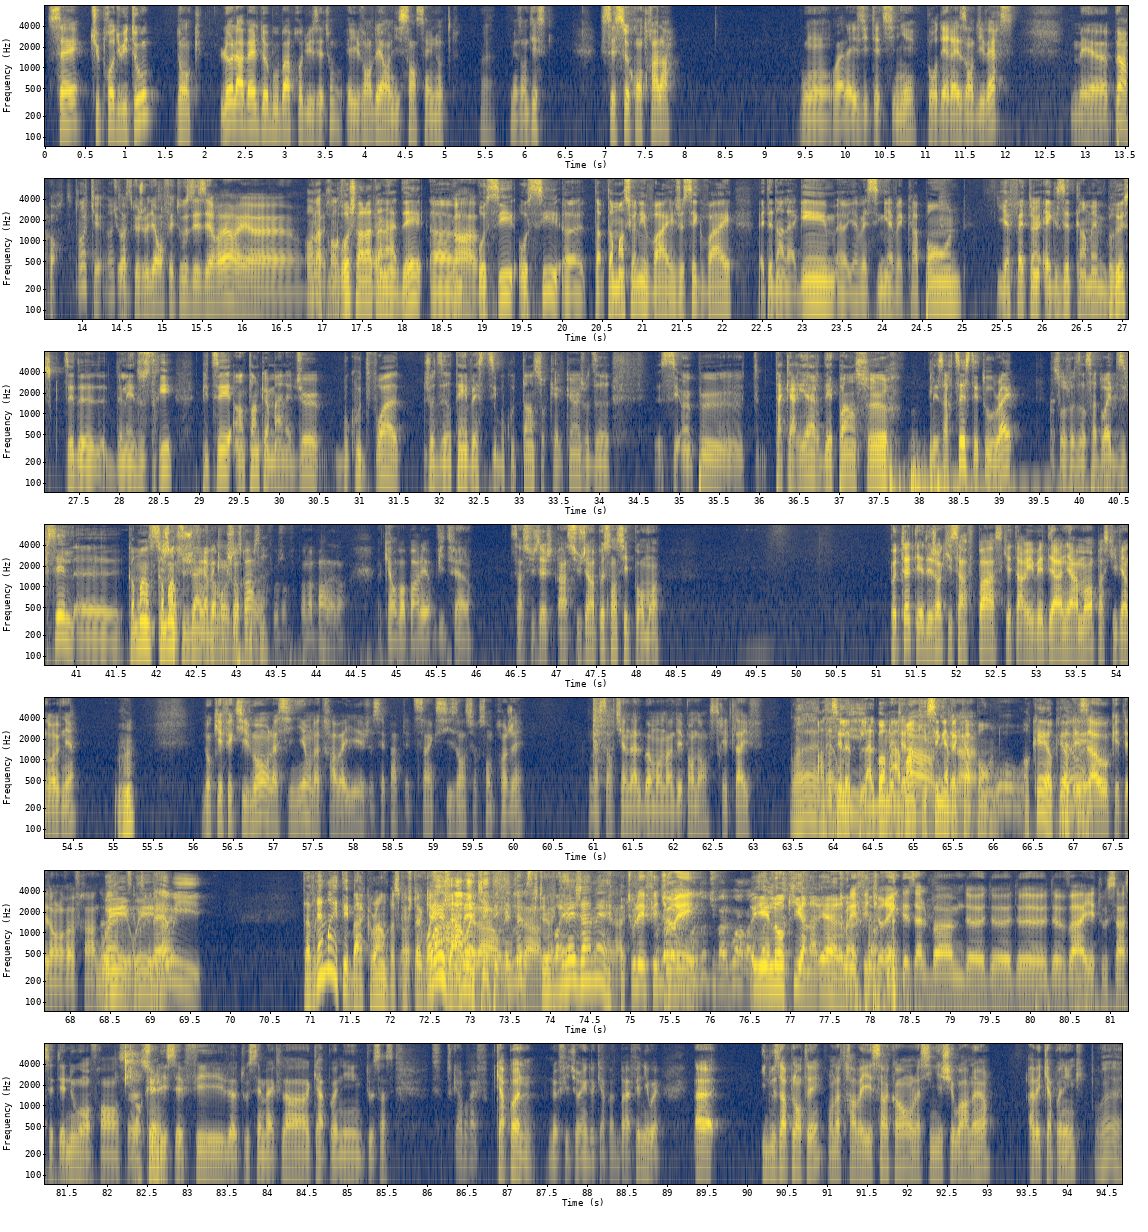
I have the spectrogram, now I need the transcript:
c'est tu produis tout, donc le label de Booba produisait tout, et il vendait en licence à une autre Ouais. maison de disques. C'est ce contrat-là où on, a hésité de signer pour des raisons diverses, mais euh, peu importe. Ok, ok. Tu vois ce que je veux dire? On fait tous des erreurs et euh, On a- apprend. Gros charlotte en Adé. Euh, aussi, aussi euh, t'as as mentionné Vi. Je sais que Vi était dans la game. euh, il avait signé avec Capone. Il a fait un exit quand même brusque tu sais, de, de l'industrie. Puis, tu sais, en tant que manager, beaucoup de fois, je veux dire, t'investis beaucoup de temps sur quelqu'un. Je veux dire, c'est un peu. Ta carrière dépend sur les artistes et tout, right? So, je veux dire, ça doit être difficile. euh, comment Si comment tu gères avec quelque que chose comme ça? faut qu'on en parle alors. Ok, on va en parler vite fait alors. C'est un sujet, un sujet un peu sensible pour moi. Peut-être il y a des gens qui savent pas ce qui est arrivé dernièrement parce qu'il vient de revenir. Hein? Donc effectivement, on l'a signé, on a travaillé, je sais pas, peut-être 5-6 ans sur son projet. On a sorti un album en indépendant, Street Life. Ouais, Ah, ben ça, c'est oui. le- l'album avant qu'il signe avec là. Capone. Oh. OK, OK, Ben OK. Les AO qui étaient dans le refrain. De Oui, c'est oui. Ben oui. T'as vraiment été background parce que Non, je te voyais Ah, jamais. je te voyais jamais. Tous les featuring. Il est low-key en arrière. Tous Là. les featuring des albums de, de, de, de Vaille et tout ça, c'était nous en France. Euh, Ok. Sully et Phil, tous ces mecs-là, Caponing, tout ça. c'est- En tout cas, bref. Capone, le featuring de Capone. Bref, anyway. Euh, il nous a planté. On a travaillé 5 ans. On l'a signé chez Warner avec Caponing. Ouais.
